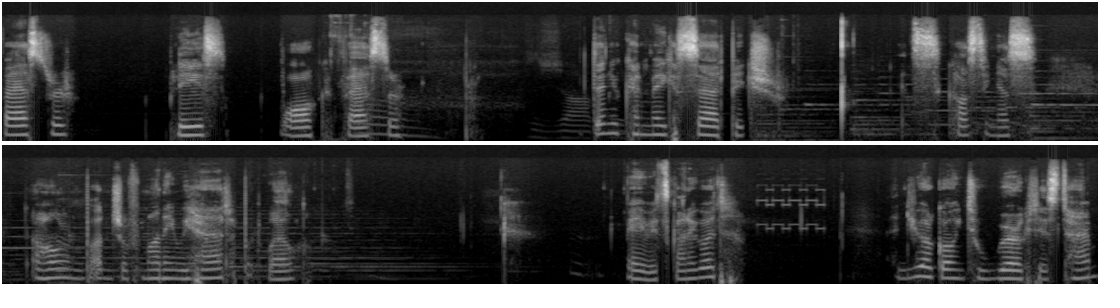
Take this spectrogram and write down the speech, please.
Faster. Please. Walk faster. Hmm. Then you can make a sad picture. It's costing us Oh, a whole bunch of money we had, but well. Maybe it's gonna good. And you are going to work this time.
